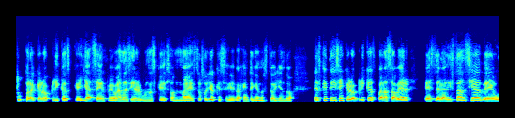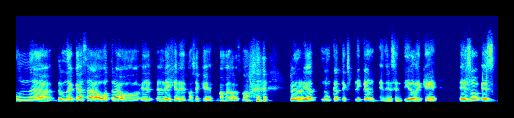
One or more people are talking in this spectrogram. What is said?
tú para qué lo aplicas, que ya sé, me van a decir algunos que son maestros o yo qué sé, la gente que nos está oyendo, es que te dicen que lo aplicas para saber este, la distancia de una, de una casa a otra o el, el eje de no sé qué mamadas, ¿no? pero en realidad nunca te explican en el sentido de que eso es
